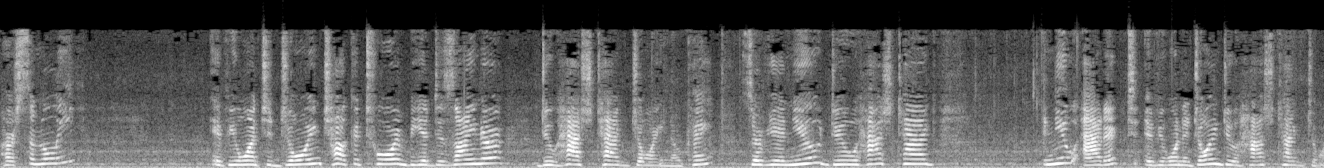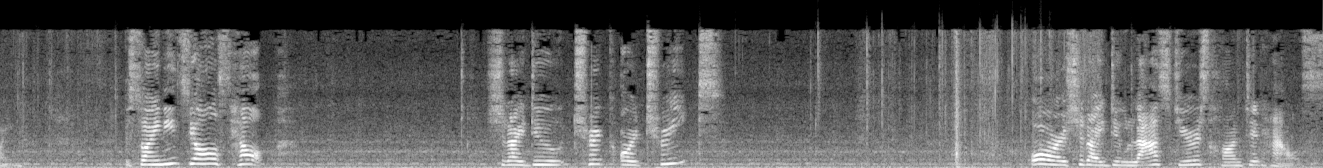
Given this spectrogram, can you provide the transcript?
personally. If you want to join Chalk Couture and be a designer, do hashtag join, okay? So if you're new, do hashtag new addict. If you want to join, do hashtag join. So I need y'all's help. Should I do trick or treat? Or should I do last year's haunted house?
